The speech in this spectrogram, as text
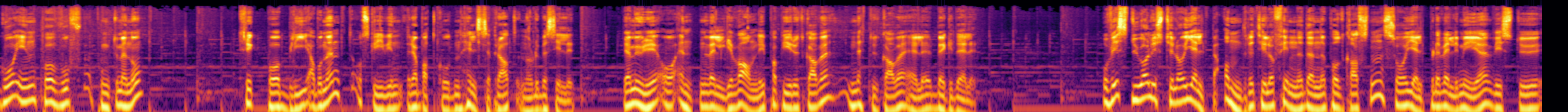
Gå inn på voff.no, trykk på 'bli abonnent' og skriv inn rabattkoden 'helseprat' når du bestiller. Det er mulig å enten velge vanlig papirutgave, nettutgave eller begge deler. Og Hvis du har lyst til å hjelpe andre til å finne denne podkasten, så hjelper det veldig mye hvis du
